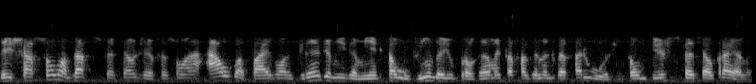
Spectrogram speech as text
Deixar só um abraço especial, Jefferson, a Alba Paiva, uma grande amiga minha que está ouvindo aí o programa e está fazendo aniversário hoje. Então, um beijo especial para ela.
